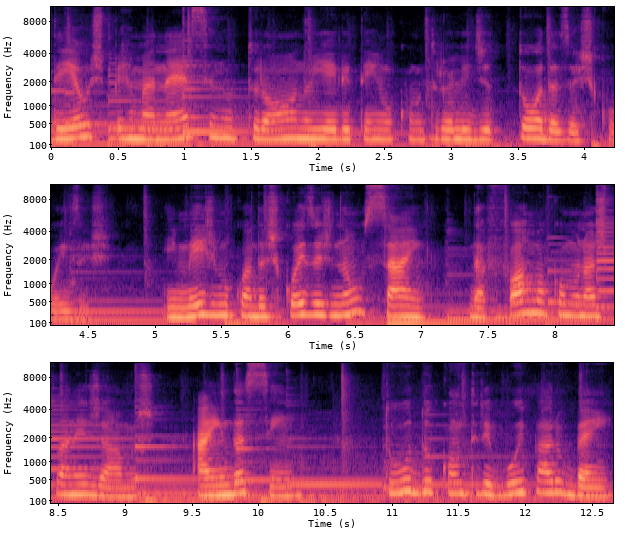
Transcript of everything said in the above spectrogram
Deus permanece no trono e ele tem o controle de todas as coisas. E mesmo quando as coisas não saem da forma como nós planejamos, ainda assim, tudo contribui para o bem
